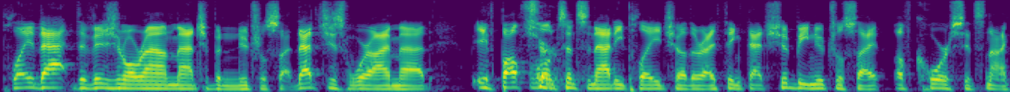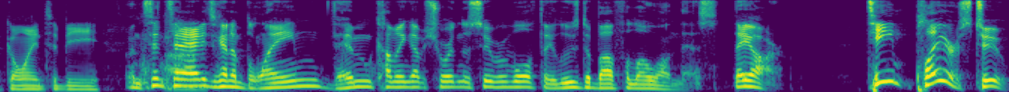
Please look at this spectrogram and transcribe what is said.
Play that divisional round matchup in a neutral site. That's just where I'm at. If Buffalo and Cincinnati play each other, I think that should be neutral site. Of course, it's not going to be. And Cincinnati's um, going to blame them coming up short in the Super Bowl if they lose to Buffalo on this. They are. Team players, too,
